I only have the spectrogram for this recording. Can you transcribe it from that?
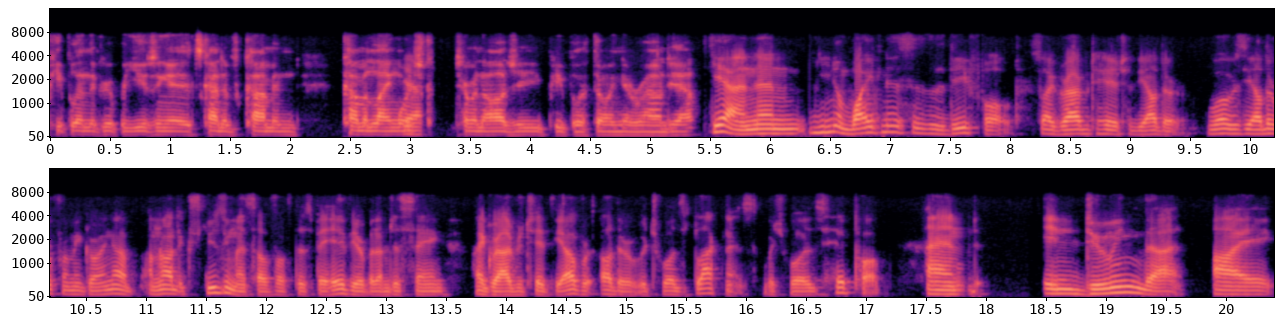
People in the group are using it. It's kind of common common language terminology. People are throwing it around. Yeah. yeah, and then you know, whiteness is the default, so I gravitated to the other. What was the other for me growing up? I'm not excusing myself of this behavior, but I'm just saying I gravitated the other, other, which was blackness, which was hip hop, and in doing that, I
